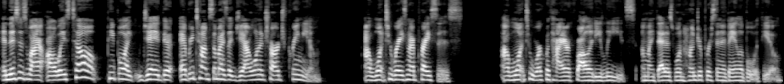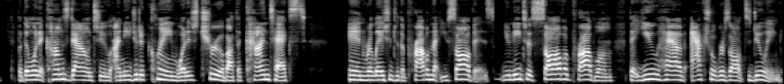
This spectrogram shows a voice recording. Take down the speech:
And this is why I always tell people like Jay, every time somebody's like, Jay, I want to charge premium. I want to raise my prices. I want to work with higher quality leads. I'm like, that is 100% available with you. But then when it comes down to, I need you to claim what is true about the context in relation to the problem that you solve is. You need to solve a problem that you have actual results doing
